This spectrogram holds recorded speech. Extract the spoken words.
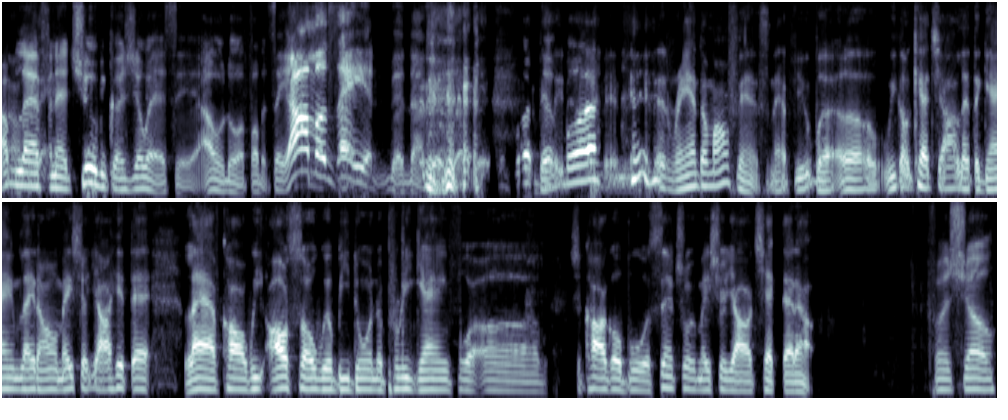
I'm laughing at you because your ass said, I don't know if I'm gonna say I'ma say it. Billy boy, Donovan, random offense, nephew. But uh, we gonna catch y'all at the game later on. Make sure y'all hit that live call. We also will be doing the pregame for uh Chicago Bulls Central. Make sure y'all check that out. For sure.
